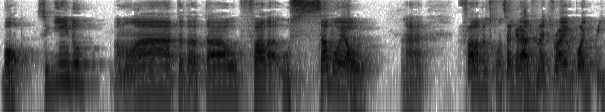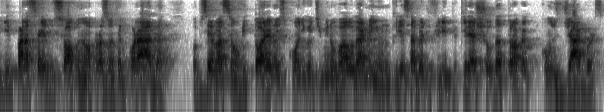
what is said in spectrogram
Bom, seguindo, Vamos lá, tal, tal, tal. Fala o Samuel. Né? Fala, meus consagrados. Matt Ryan pode pedir para sair dos Falcons na próxima temporada? Observação: vitória não esconde que o time não vai a lugar nenhum. Queria saber do Felipe o que ele achou da troca com os Jaguars.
